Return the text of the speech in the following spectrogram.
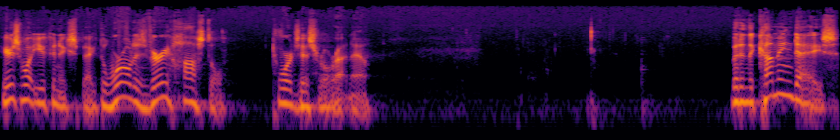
Here's what you can expect. The world is very hostile towards Israel right now. But in the coming days,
